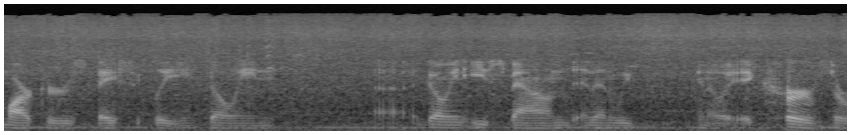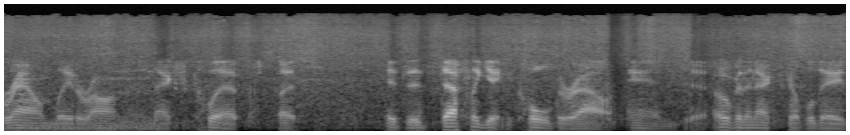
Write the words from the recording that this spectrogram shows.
markers, basically going uh, going eastbound, and then we, you know, it curves around later on in the next clip. But it's it's definitely getting colder out, and uh, over the next couple days,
